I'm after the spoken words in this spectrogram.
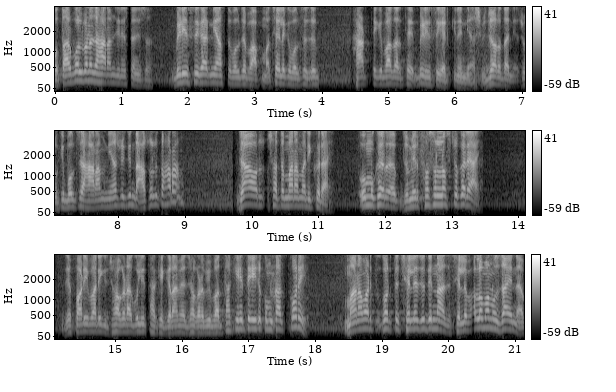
ও তার বলবে না যে হারাম জিনিসটা নিয়ে বিড়ি সিগারেট নিয়ে আসতে বলছে বাপ মা। ছেলেকে বলছে যে, হাট থেকে বাজার থেকে বিড়ি সিগারেট কিনে নিয়ে আসবি, জরদা নিয়ে আসবি। ওকে বলছে, হারাম নিয়ে আসো কিন্তু আসলে তো হারাম। যা ওর সাথে মারামারি করে আয়। ও মুখের জমির ফসল নষ্ট করে আয়। যে পারিবারিক ঝগড়াগুলি থাকে গ্রামের ঝগড়া বিবাদ থাকে, এতে এইরকম কাজ করে। মারামারি করতে ছেলে যদি না ছেলে ভালো মানুষ যায় না,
